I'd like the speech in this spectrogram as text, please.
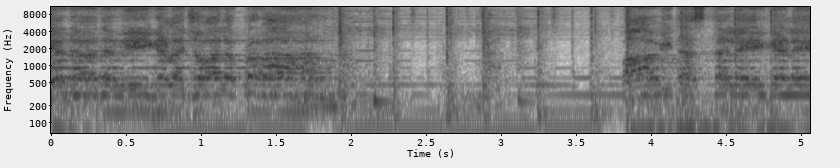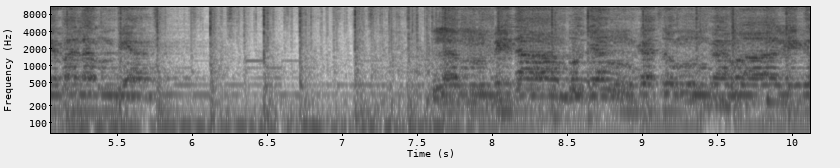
യഥാതവീകള ജ്വാലപ്രവാഹം പാവിതസ്ഥലകളെ വലംബ്യ ലംബിതാംബുജംഗതുംഗമാലിക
